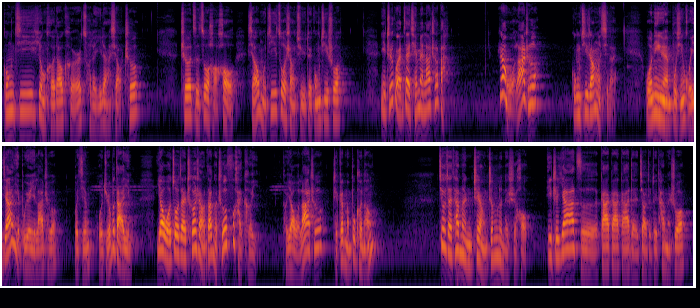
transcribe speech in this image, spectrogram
公鸡用核桃壳儿做了一辆小车，车子坐好后，小母鸡坐上去对公鸡说：“你只管在前面拉车吧。”“让我拉车！”公鸡嚷了起来，“我宁愿步行回家，也不愿意拉车。不行，我绝不答应。要我坐在车上当个车夫还可以。”可要我拉车，这根本不可能。就在他们这样争论的时候，一只鸭子嘎嘎嘎的叫着对他们说：“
